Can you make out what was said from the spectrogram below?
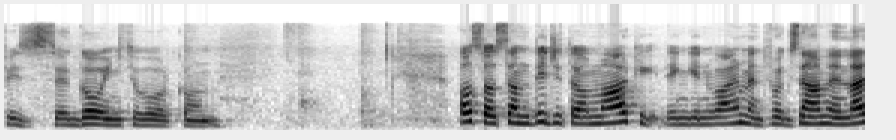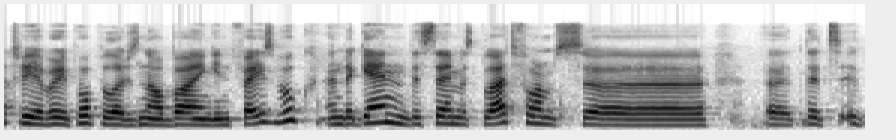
is uh, going to work on. Also, some digital marketing environment, for example, in Latvia, very popular is now buying in Facebook. And again, the same as platforms, uh, uh, that's, it,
